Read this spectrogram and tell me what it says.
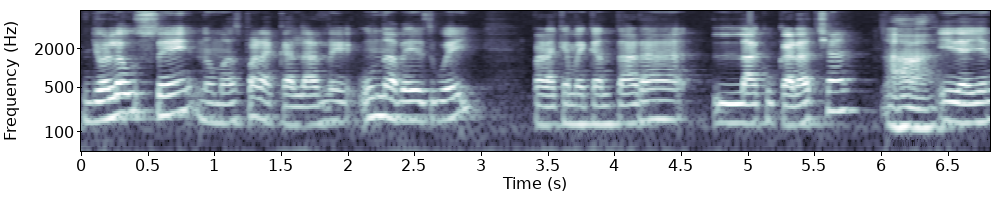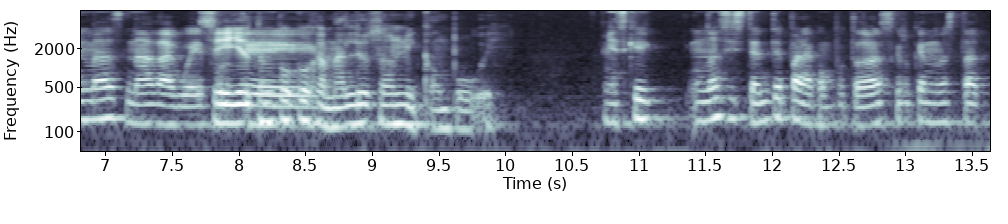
Yo la usé nomás para calarle una vez, güey, para que me cantara la cucaracha, Ajá. y de ahí en más nada, güey. Sí, yo tampoco jamás le he usado en mi compu, güey. Es que un asistente para computadoras creo que no está...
